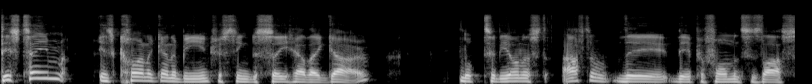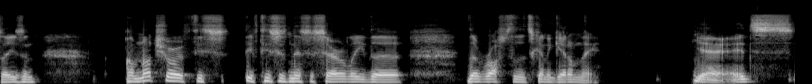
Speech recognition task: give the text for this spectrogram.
This team is kind of going to be interesting to see how they go. Look, to be honest, after their their performances last season, I'm not sure if this if this is necessarily the the roster that's going to get them there. Yeah, it's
